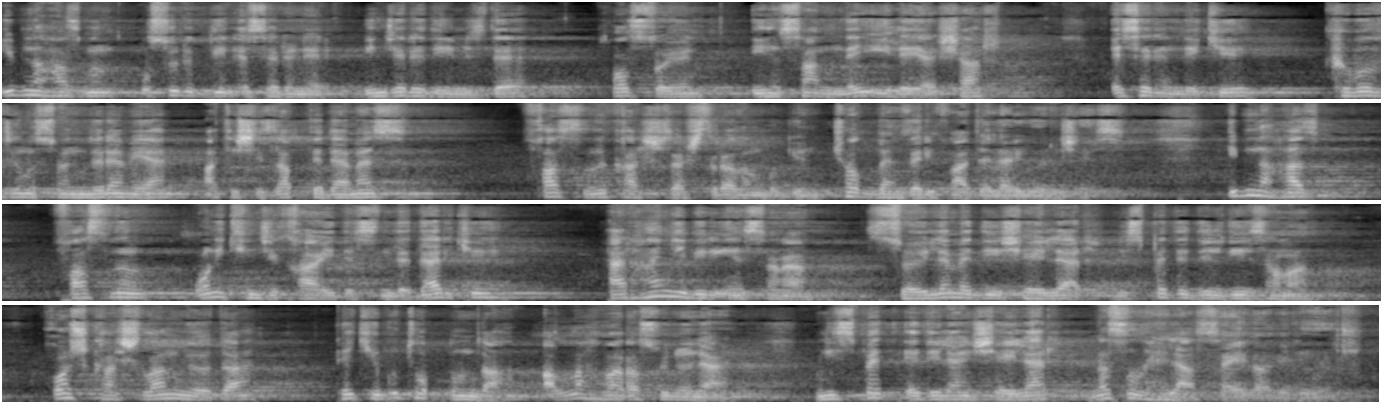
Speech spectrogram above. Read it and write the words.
İbn Hazm'ın Usulüddin eserini incelediğimizde Tolstoy'un İnsan Ne ile Yaşar eserindeki kıvılcımı söndüremeyen ateşi zapt edemez faslını karşılaştıralım bugün. Çok benzer ifadeler göreceğiz. İbn Hazm faslın 12. kaidesinde der ki herhangi bir insana söylemediği şeyler nispet edildiği zaman hoş karşılanmıyor da peki bu toplumda Allah ve Resulüne nispet edilen şeyler nasıl helal sayılabiliyor?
